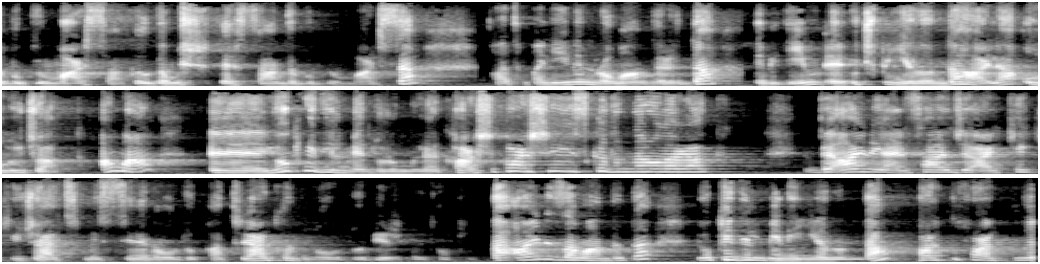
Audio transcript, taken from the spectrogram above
da bugün varsa, Gılgamış Destan'da bugün varsa Fatma Ali'nin romanlarında ne bileyim 3000 e, yılında hala olacak. Ama e, yok edilme durumuyla karşı karşıyayız kadınlar olarak. Ve aynı yani sadece erkek yüceltmesinin olduğu, patriarkanın olduğu bir toplumda aynı zamanda da yok edilmenin yanında farklı farklı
